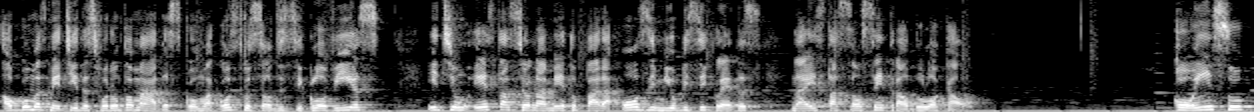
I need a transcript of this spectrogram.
algumas medidas foram tomadas, como a construção de ciclovias e de um estacionamento para 11 mil bicicletas na estação central do local. Com isso,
